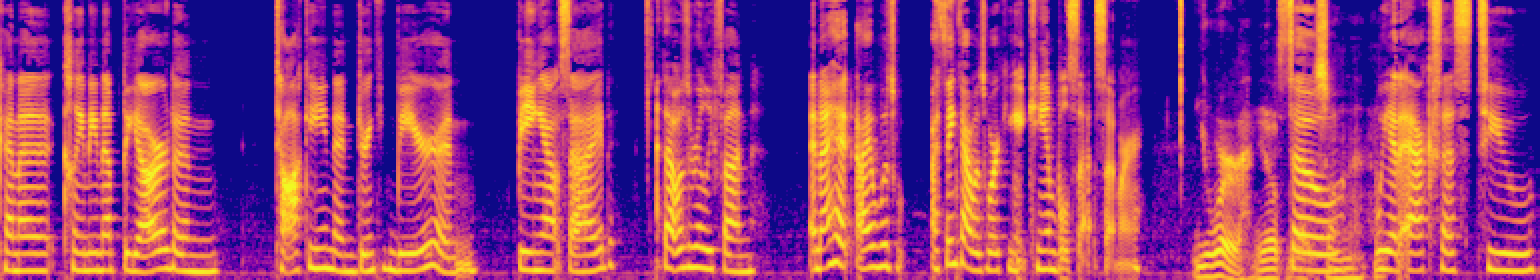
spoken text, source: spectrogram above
kind of cleaning up the yard and talking and drinking beer and being outside. That was really fun. And I had, I was, I think I was working at Campbell's that summer. You were. Yep. So we had access to,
